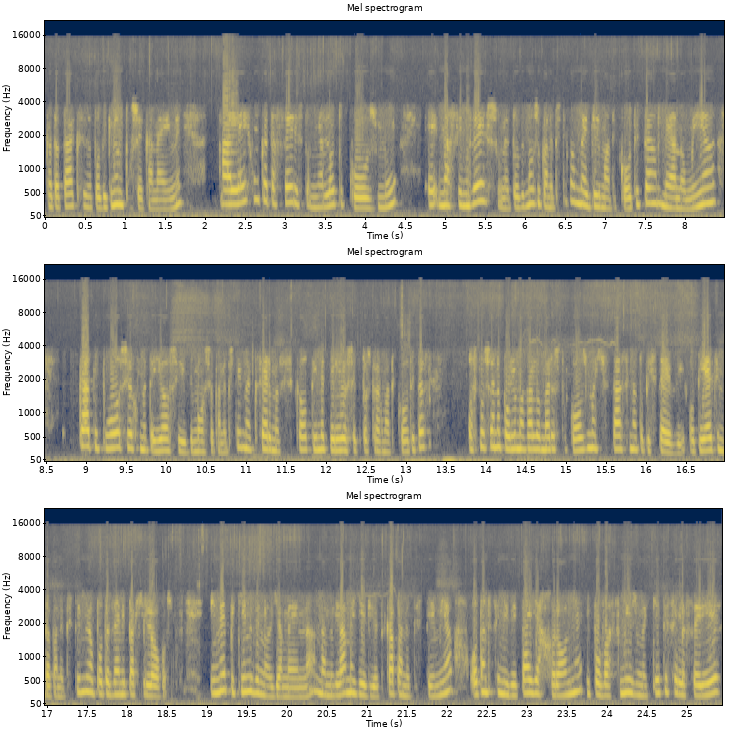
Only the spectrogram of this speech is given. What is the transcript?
κατατάξεις αποδεικνύουν πώ έκανα είναι, αλλά έχουν καταφέρει στο μυαλό του κόσμου ε, να συνδέσουν το δημόσιο πανεπιστήμιο με εγκληματικότητα, με ανομία, κάτι που όσοι έχουμε τελειώσει δημόσια πανεπιστήμια ξέρουμε φυσικά ότι είναι τελείως εκτός πραγματικότητας Ωστόσο, ένα πολύ μεγάλο μέρος του κόσμου έχει φτάσει να το πιστεύει ότι έτσι είναι τα πανεπιστήμια, οπότε δεν υπάρχει λόγος. Είναι επικίνδυνο για μένα να μιλάμε για ιδιωτικά πανεπιστήμια όταν συνειδητά για χρόνια υποβαθμίζουμε και τις ελευθερίες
